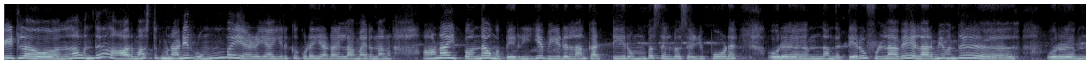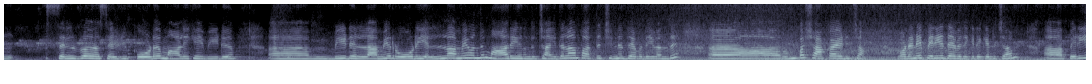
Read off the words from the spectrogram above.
வீட்டிலலாம் வந்து ஆறு மாதத்துக்கு முன்னாடி ரொம்ப ஏழையாக இருக்கக்கூட இடம் இல்லாமல் இருந்தாங்க. ஆனால் இப்போ வந்து அவங்க பெரிய வீடெல்லாம் கட்டி ரொம்ப செல்வ செழிப்போட ஒரு அந்த தெரு ஃபுல்லாகவே எல்லாருமே வந்து ஒரு செல்வ செழிப்போட மாளிகை வீடு ஆஹ், வீடு எல்லாமே ரோடு எல்லாமே வந்து மாறி இருந்துச்சாம். இதெல்லாம் பார்த்து சின்ன தேவதை வந்து ரொம்ப ஷாக் ஆகிடுச்சான் உடனே பெரிய தேவதை கிட்ட கேட்டுச்சாம் பெரிய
